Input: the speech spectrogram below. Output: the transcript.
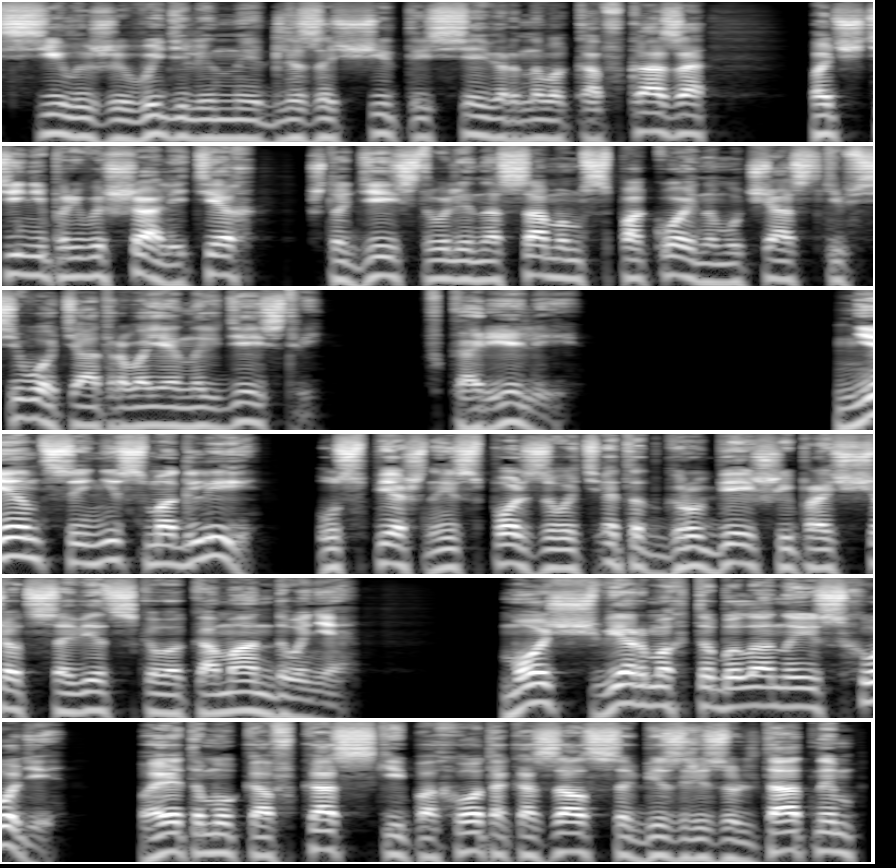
Силы же, выделенные для защиты Северного Кавказа, почти не превышали тех, что действовали на самом спокойном участке всего театра военных действий — в Карелии немцы не смогли успешно использовать этот грубейший просчет советского командования. Мощь вермахта была на исходе, поэтому Кавказский поход оказался безрезультатным,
